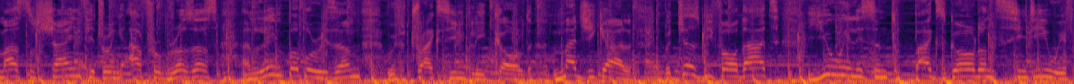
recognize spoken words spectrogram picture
Mastershine featuring Afro Brothers and Limpopo Rhythm with a track simply called Magical. But just before that, you will listen to Pax Gorgon City with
